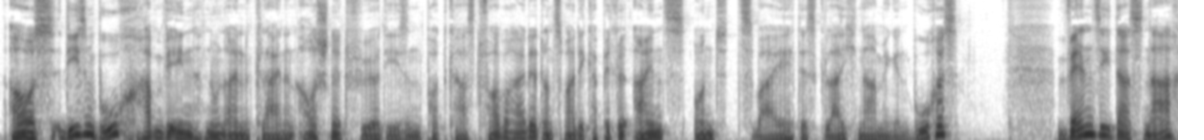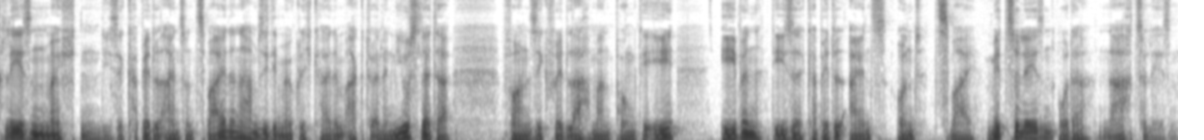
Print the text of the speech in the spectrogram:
Aus diesem Buch haben wir Ihnen nun einen kleinen Ausschnitt für diesen Podcast vorbereitet, und zwar die Kapitel 1 und 2 des gleichnamigen Buches. Wenn Sie das nachlesen möchten, diese Kapitel 1 und 2, dann haben Sie die Möglichkeit im aktuellen Newsletter von siegfriedlachmann.de eben diese Kapitel 1 und 2 mitzulesen oder nachzulesen.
